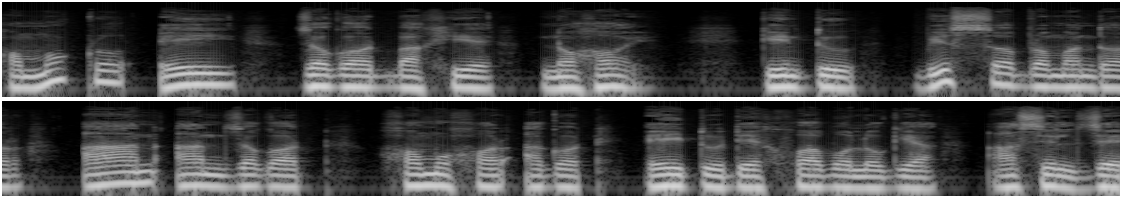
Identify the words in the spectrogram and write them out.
সমগ্ৰ এই জগতবাসীয়ে নহয় কিন্তু বিশ্ব ব্ৰহ্মাণ্ডৰ আন আন জগতসমূহৰ আগত এইটো দেখুৱাবলগীয়া আছিল যে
